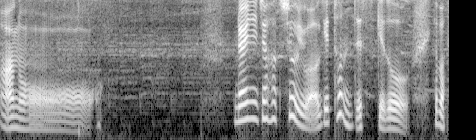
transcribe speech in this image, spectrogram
あのー、来日初勝利を挙げたんですけど、やっぱ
